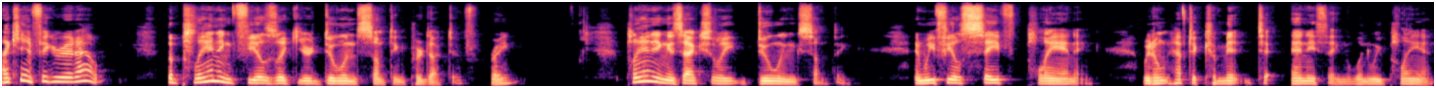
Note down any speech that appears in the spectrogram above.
I can't figure it out. But planning feels like you're doing something productive, right? Planning is actually doing something. And we feel safe planning. We don't have to commit to anything when we plan.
